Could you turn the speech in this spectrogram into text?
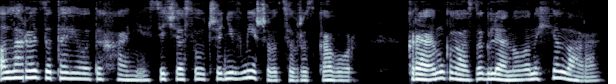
Аларет затаила дыхание, сейчас лучше не вмешиваться в разговор. Краем глаза глянула на Хилара.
